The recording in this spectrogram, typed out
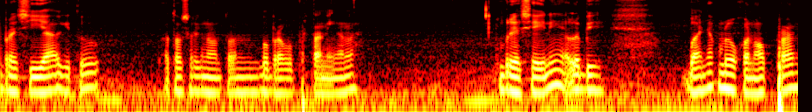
Brescia gitu atau sering nonton beberapa pertandingan lah Brescia ini lebih banyak melakukan operan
